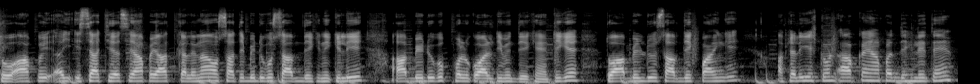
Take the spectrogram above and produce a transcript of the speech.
तो आपको इससे अच्छे से यहाँ पर याद कर लेना और साथ ही वीडियो को साफ़ देखने के लिए आप वीडियो को फुल क्वालिटी में देखें, ठीक है? तो आप वीडियो साफ़ देख पाएँगे। अब चलिए स्टूडेंट, आपका यहाँ पर देख लेते हैं।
